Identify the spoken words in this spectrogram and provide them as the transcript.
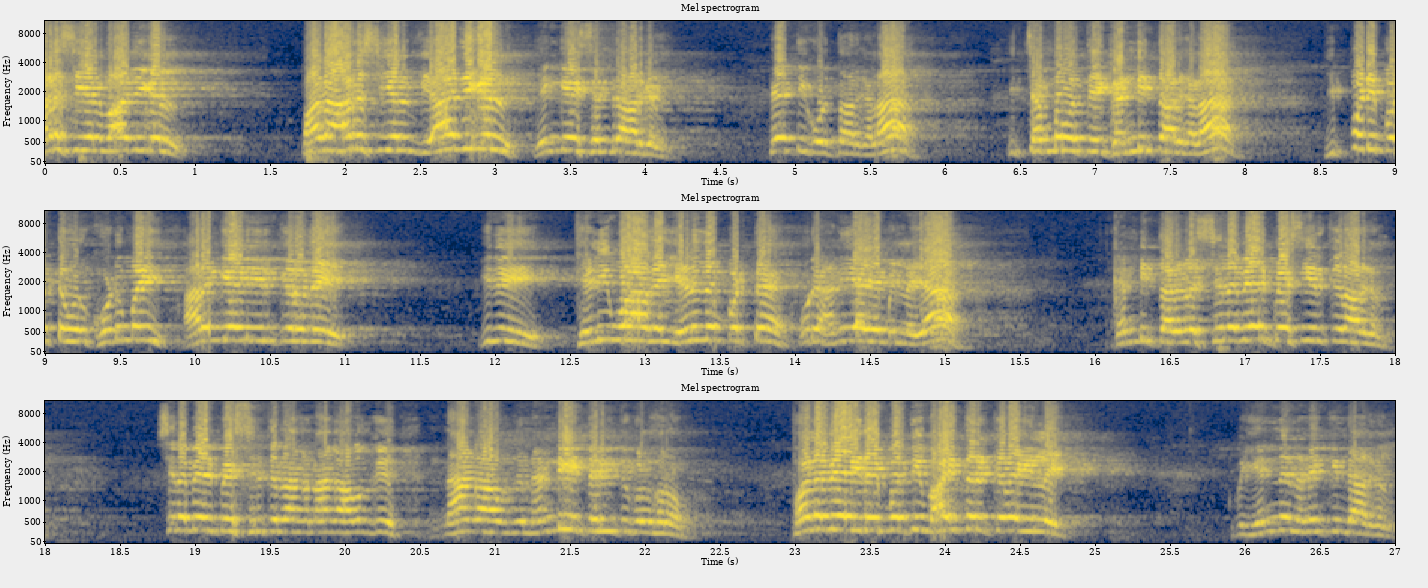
அரசியல்வாதிகள் பல அரசியல் வியாதிகள் எங்கே சென்றார்கள்? பேட்டி கொடுத்தார்களா? இச்சம்பவத்தை கண்டித்தார்களா? இப்படிப்பட்ட ஒரு கொடுமை அரங்கேறி இருக்கிறது. இது தெளிவாக எழுதப்பட்ட ஒரு அநியாயம் இல்லையா? கண்டித்தார்கள்? சில பேர் பேசி இருக்கிறார்கள் சில பேர் பேசியிருக்கிறாங்க நாங்க அவங்க நாங்க அவங்க நன்றியை தெரிவித்துக் கொள்கிறோம். பல பேர் இதை பற்றி வாய் திறக்கவே இல்லை. அப்ப என்ன நினைக்கின்றார்கள்?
